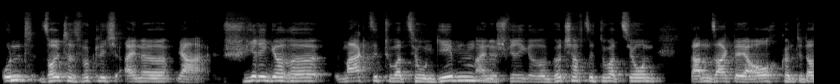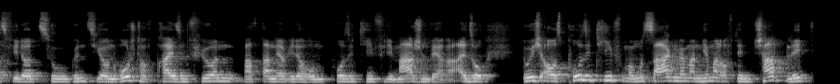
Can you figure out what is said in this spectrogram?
Und sollte es wirklich eine ja, schwierigere Marktsituation geben, eine schwierigere Wirtschaftssituation, dann sagt er ja auch, könnte das wieder zu günstigeren Rohstoffpreisen führen, was dann ja wiederum positiv für die Margen wäre. Also durchaus positiv. Und man muss sagen, wenn man hier mal auf den Chart blickt,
